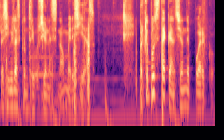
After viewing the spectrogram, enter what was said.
recibir las contribuciones, ¿no? merecidas. ¿Por qué puse esta canción de puerco?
